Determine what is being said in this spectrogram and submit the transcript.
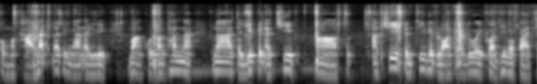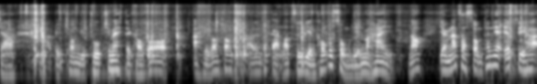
ส่งมาขายและได้เป็นงานอดิเรกบางคนบางท่านนะน่าจะยึดเป็นอาชีพอ่าอาชีพเป็นที่เรียบร้อยไปด้วย ก่อนที่ประปาจะมาเป็นช่อง YouTube ใช่ไหมแต่เขาก็อะเห็นว่าช่องของประปาประกาศรับซื้อเหรียญเขาก็ส่งเหรียญมาให้เนาะอย่างนักสะสมท่านเนี้ย FC ฮะ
